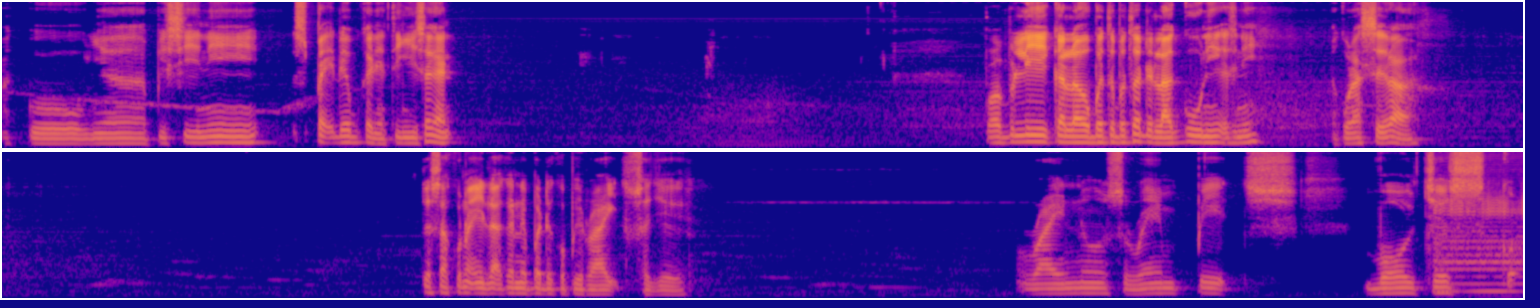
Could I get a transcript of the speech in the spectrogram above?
aku punya PC ni spek dia bukannya tinggi sangat. Probably kalau betul-betul ada lagu ni kat sini, aku rasa lah. Just aku nak elakkan daripada copyright tu saja. Rhinos, Rampage, Vultures. Co-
